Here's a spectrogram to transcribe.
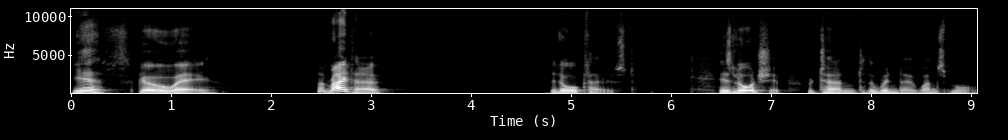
Yes, go away. Righto. The door closed. His lordship returned to the window once more.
